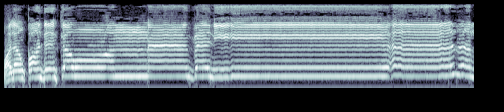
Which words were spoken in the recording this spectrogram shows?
ولقد كرمنا بني آدم.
